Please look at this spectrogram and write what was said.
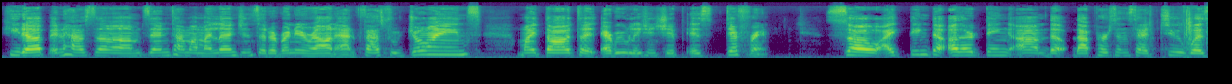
heat up and have some zen time on my lunch instead of running around at fast food joints. My thoughts that every relationship is different. So I think the other thing um that that person said too was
